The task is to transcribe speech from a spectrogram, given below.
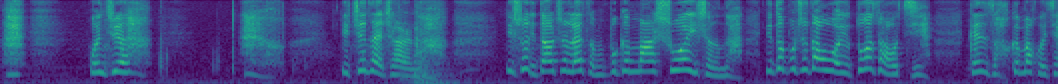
哎文娟哎呦你真在这儿呢。你说你到这来怎么不跟妈说一声呢？你都不知道我有多着急。赶紧走跟妈回家。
